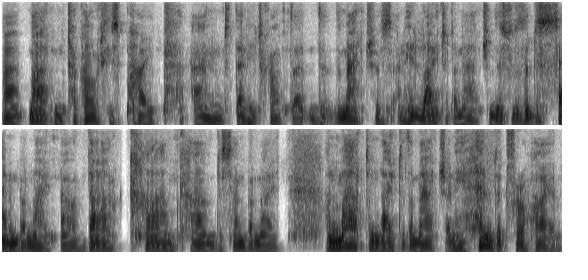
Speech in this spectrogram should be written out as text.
uh, Martin took out his pipe and then he took out the, the, the, matches and he lighted a match. And this was a December night now, dark, calm, calm December night. And Martin lighted the match and he held it for a while.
